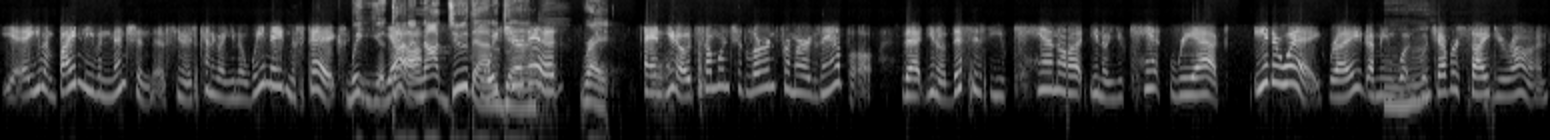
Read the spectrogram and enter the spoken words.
yeah, even Biden even mentioned this. You know, he's kind of going, you know, we made mistakes. We yeah, gotta not do that we again. sure did. Right. And you know, someone should learn from our example that you know this is you cannot you know you can't react either way, right? I mean, Mm-hmm. wh- whichever side you're on,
